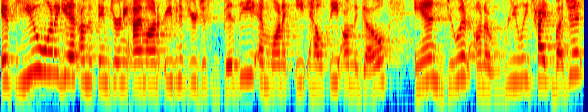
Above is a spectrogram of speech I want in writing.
If you want to get on the same journey I'm on, or even if you're just busy and want to eat healthy on the go and do it on a really tight budget,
